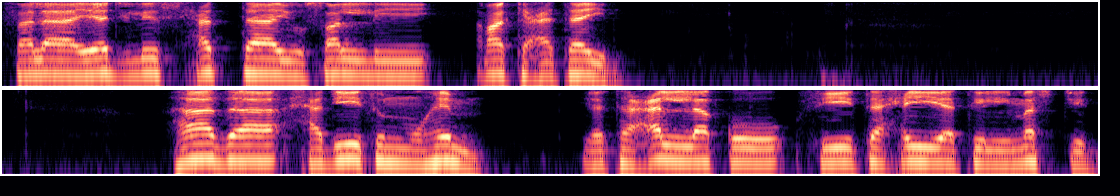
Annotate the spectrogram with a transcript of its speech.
فلا يجلس حتى يصلي ركعتين هذا حديث مهم يتعلق في تحية المسجد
